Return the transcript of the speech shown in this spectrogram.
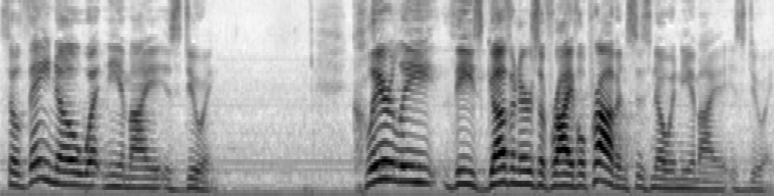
so they know what Nehemiah is doing. Clearly, these governors of rival provinces know what Nehemiah is doing.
